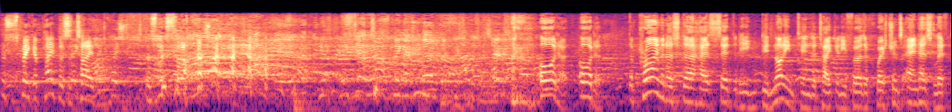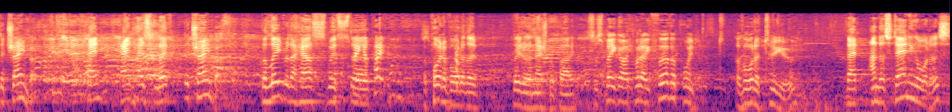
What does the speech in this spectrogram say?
Mr Speaker, papers are tabled. As listed Order. Order. The Prime Minister has said that he did not intend to take any further questions and has left the chamber. And, and has left the chamber. The Leader of the House with uh, a point of order, the Leader of the National Party. Mr Speaker, I put a further point of order to you that under standing orders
